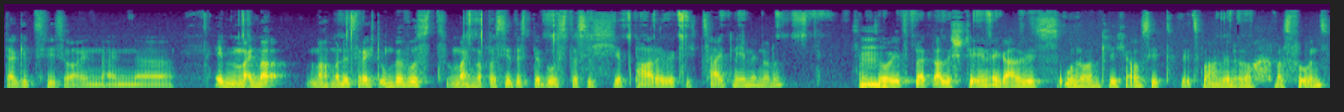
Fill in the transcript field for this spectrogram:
Da gibt es wie so ein, ein äh, eben manchmal macht man das recht unbewusst und manchmal passiert es bewusst, dass sich Paare wirklich Zeit nehmen, oder? Sagen mhm. so, jetzt bleibt alles stehen, egal wie es unordentlich aussieht. Jetzt machen wir nur noch was für uns.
